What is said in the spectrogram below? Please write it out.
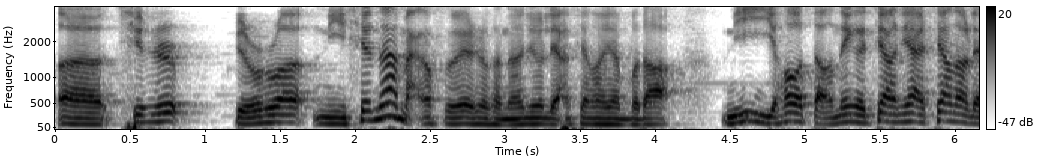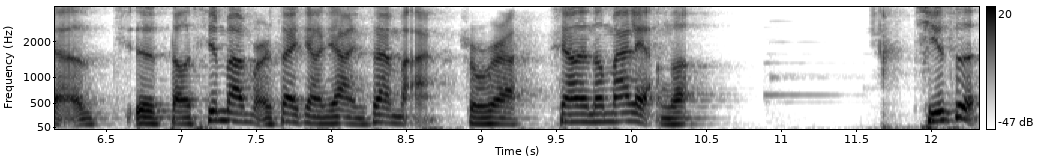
呃，其实比如说你现在买个 Switch 可能就两千块钱不到。你以后等那个降价降到两呃，等新版本再降价，你再买，是不是相当于能买两个？其次，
